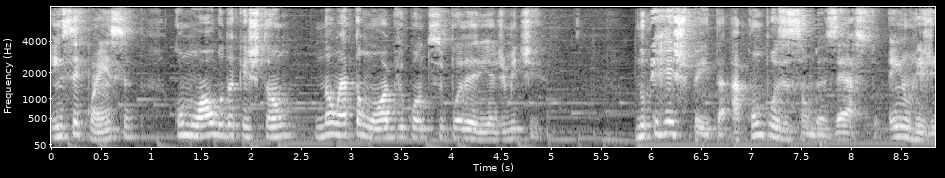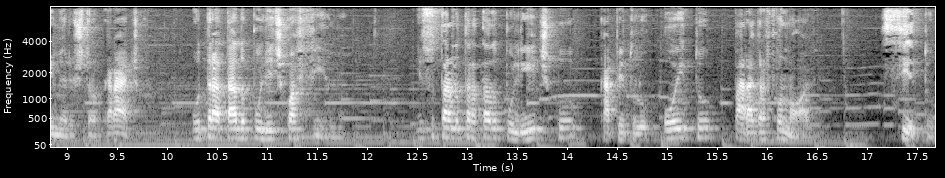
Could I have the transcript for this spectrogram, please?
em sequência, como algo da questão não é tão óbvio quanto se poderia admitir. No que respeita à composição do exército em um regime aristocrático, o Tratado Político afirma. Isso está no Tratado Político, capítulo 8, parágrafo 9. Cito:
